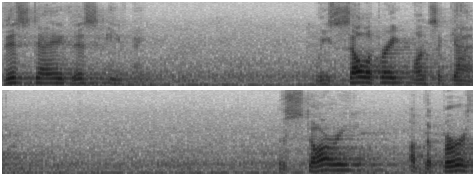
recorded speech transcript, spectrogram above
This day, this evening, we celebrate once again the story of the birth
